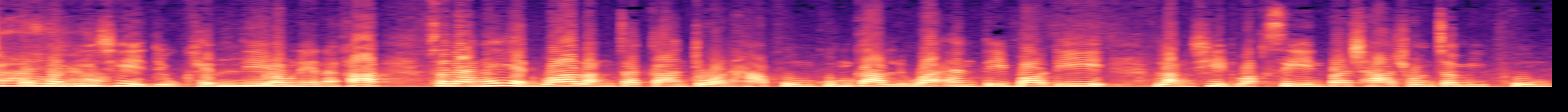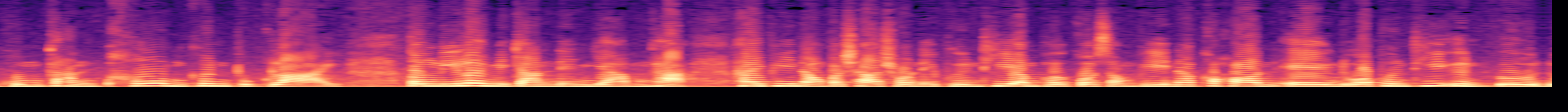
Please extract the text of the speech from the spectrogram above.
ใช่แต่คนที่ค่ะฉีดอยู่เข็มเดียวเนี่ยนะคะ แสดงให้เห็นว่าหลังจากการตรวจหาภูมิคุ้มกันหรือว่าแอนติบอดีหลังฉีดวัคซีนประชาชนจะมีภูมิคุ้มกันเพิ่มขึ้นทุกราย ตรงนี้เลยมีการเน้นย้ำค่ะ ให้พี่น้องประชาชนในพื้นที่อำเภอโกสัมพีนครเอง หรือว่าพื้นที่อื่น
